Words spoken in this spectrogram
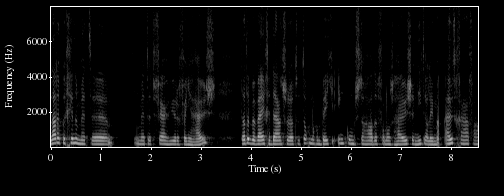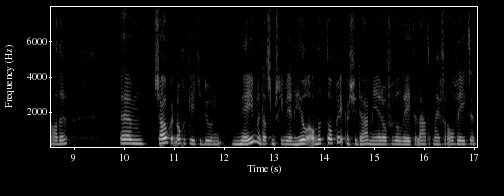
laat ik beginnen met, met het verhuren van je huis. Dat hebben wij gedaan zodat we toch nog een beetje inkomsten hadden van ons huis en niet alleen maar uitgaven hadden. Um, zou ik het nog een keertje doen? Nee, maar dat is misschien weer een heel ander topic. Als je daar meer over wil weten, laat het mij vooral weten.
